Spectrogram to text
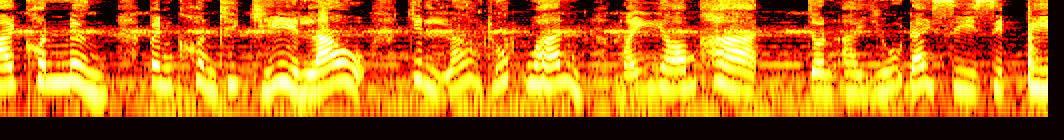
ายคนหนึ่ง เป็นคนที่ขี้เหล้ากินเหล้าทุกวันไม่ยอมขาด จนอายุได้ 40 ปี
